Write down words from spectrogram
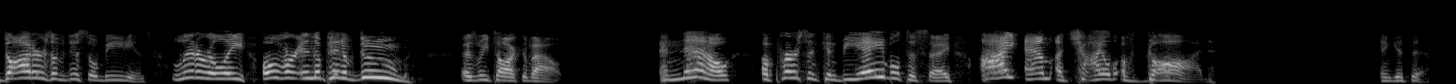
daughters of disobedience, literally over in the pit of doom, as we talked about. And now a person can be able to say, I am a child of God. And get this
